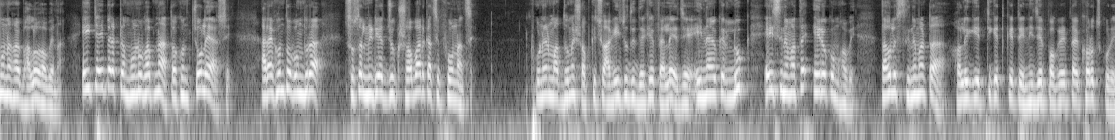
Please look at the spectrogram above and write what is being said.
মনে হয় ভালো হবে না। এই টাইপের একটা মনোভাব না তখন চলে আসে। আর এখন তো বন্ধুরা সোশ্যাল মিডিয়ার যুগ, সবার কাছে ফোন আছে। ফোনের মাধ্যমে সব কিছু আগেই যদি দেখে ফেলে যে এই নায়কের লুক এই সিনেমাতে এরকম হবে। তাহলে সিনেমাটা হলে গিয়ে টিকিট কেটে নিজের পকেটটা খরচ করে,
